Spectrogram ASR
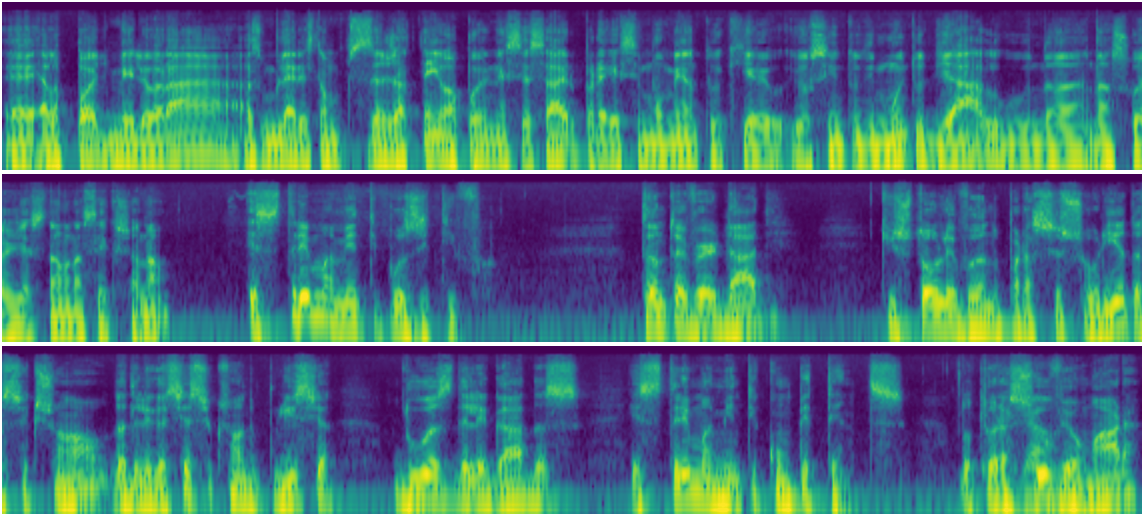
eh, ela pode melhorar, as mulheres estão precisando, já têm o apoio necessário para esse momento que eu, eu sinto de muito diálogo na, na sua gestão, na seccional? extremamente positivo. Tanto é verdade que estou levando para a assessoria da seccional, da delegacia seccional de polícia, duas delegadas extremamente competentes. Doutora. Silvia Omara,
